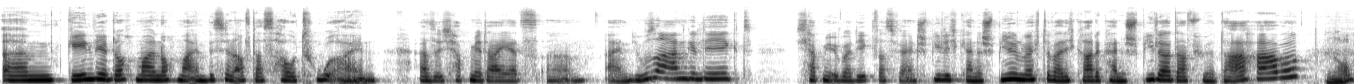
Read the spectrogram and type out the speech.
Ähm, gehen wir doch mal noch mal ein bisschen auf das How-To ein. Also ich habe mir da jetzt ähm, einen User angelegt. Ich habe mir überlegt, was für ein Spiel ich gerne spielen möchte, weil ich gerade keine Spieler dafür da habe. Genau.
